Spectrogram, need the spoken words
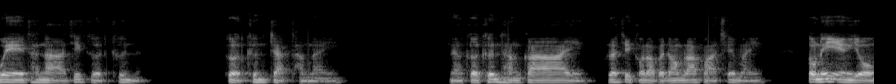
เวทนาที่เกิดขึ้น เกิดขึ้นจากทางไหนนะเกิดขึ้นทางกายและจิตของเราไปน้อมรับมาใช่ไหม ตรงนี้เองโยม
